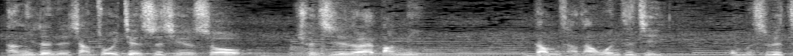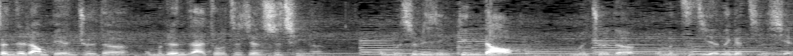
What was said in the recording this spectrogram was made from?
当你认真想做一件事情的时候，全世界都来帮你。但我们常常问自己：我们是不是真的让别人觉得我们认真在做这件事情呢？我们是不是已经盯到我们觉得我们自己的那个极限？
